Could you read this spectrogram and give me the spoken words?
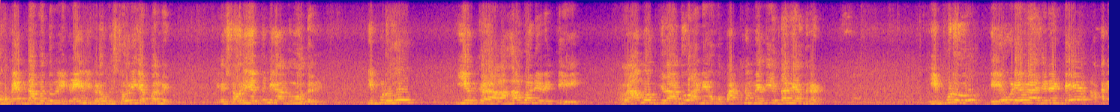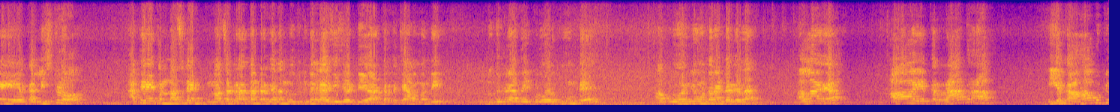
ఒక పెద్ద అబద్ధం ఇక్కడ ఏం ఇక్కడ ఒక స్టోరీ చెప్పాలి మీకు. ఇక స్టోరీ చెప్తే మీకు అర్థమవుతుంది. ఇప్పుడు ఈ యొక్క అహాబ్ అనే వ్యక్తి రామోద్గిలాదు అనే ఒక పట్టణం మీద యుద్ధానికి వెళ్తున్నాడు. ఇప్పుడు దేవుడు ఏం రాశాడంటే అతని యొక్క లిస్టులో అతని యొక్క నొసట నొసట రాత అంటారు కదా నుదుటి మీద రాసేసాడు అంటారు కదా చాలా మంది నుదుటి రాత ఇప్పుడు వరకు ఉంటే అప్పుడు వరకే ఉంటారంటారు కదా. అలాగా ఆ యొక్క రాత ఈ యొక్క అహాబుకి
